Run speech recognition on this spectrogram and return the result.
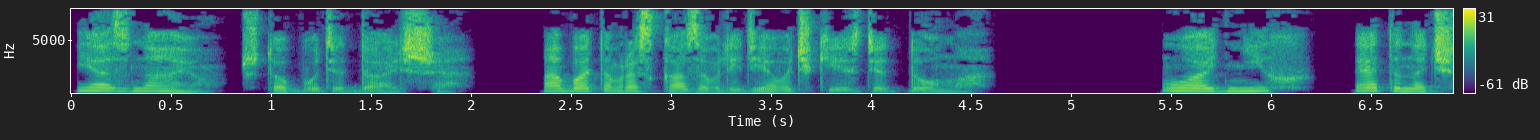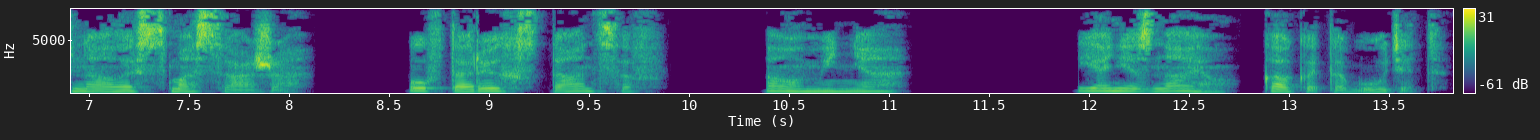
Я знаю, что будет дальше. Об этом рассказывали девочки из детдома. У одних это начиналось с массажа, у вторых — с танцев, а у меня... Я не знаю, как это будет.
